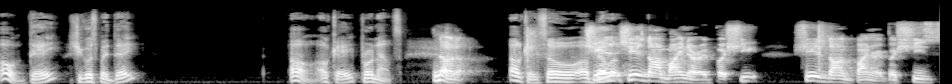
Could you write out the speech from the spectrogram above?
oh, they she goes by they. Oh, okay, pronouns. No, no, Okay, so uh, she Bella, is, she is non-binary, but she she is non-binary, but she's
